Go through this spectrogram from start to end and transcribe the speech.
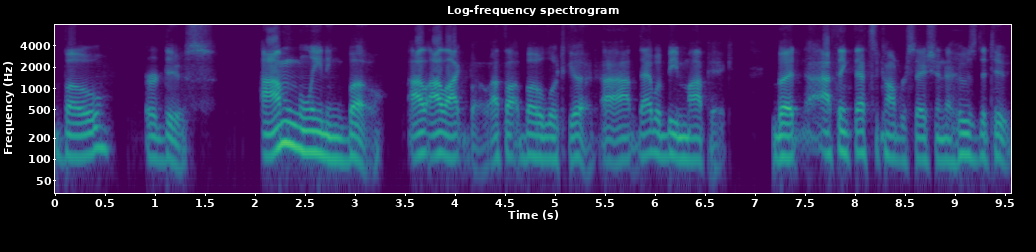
Beau or Deuce? I'm leaning Beau. I, I like Beau. I thought Beau looked good. I, that would be my pick, but I think that's a conversation who's the two.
